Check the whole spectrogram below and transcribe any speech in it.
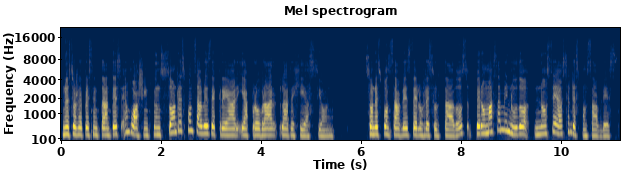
Nuestros representantes en Washington son responsables de crear y aprobar la legislación. Son responsables de los resultados, pero más a menudo no se hacen responsables,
